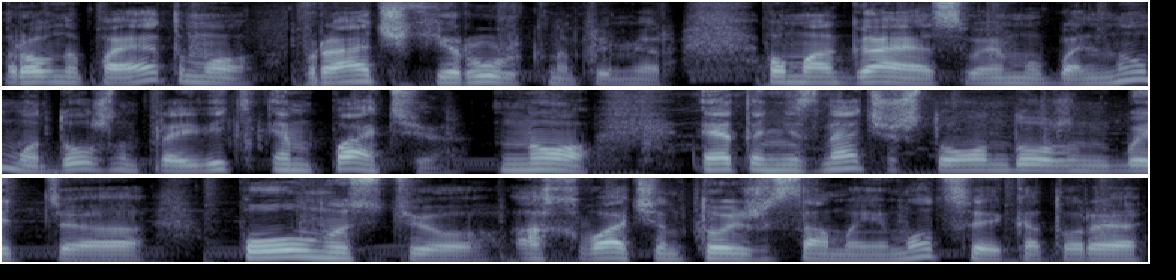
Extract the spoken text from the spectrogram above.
Ровно поэтому врач-хирург, например, помогая своему больному, должен проявить эмпатию. Но это не значит, что он должен быть э, полностью охвачен той же самой эмоцией, которая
